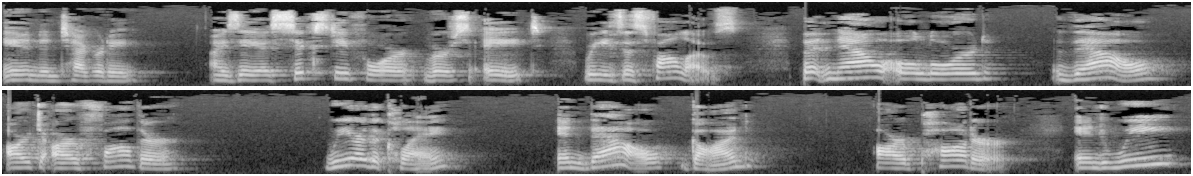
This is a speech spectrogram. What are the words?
and integrity. Isaiah 64 verse 8 reads as follows. But now, O Lord, thou art our Father. We are the clay, and thou, God, are potter. And we,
